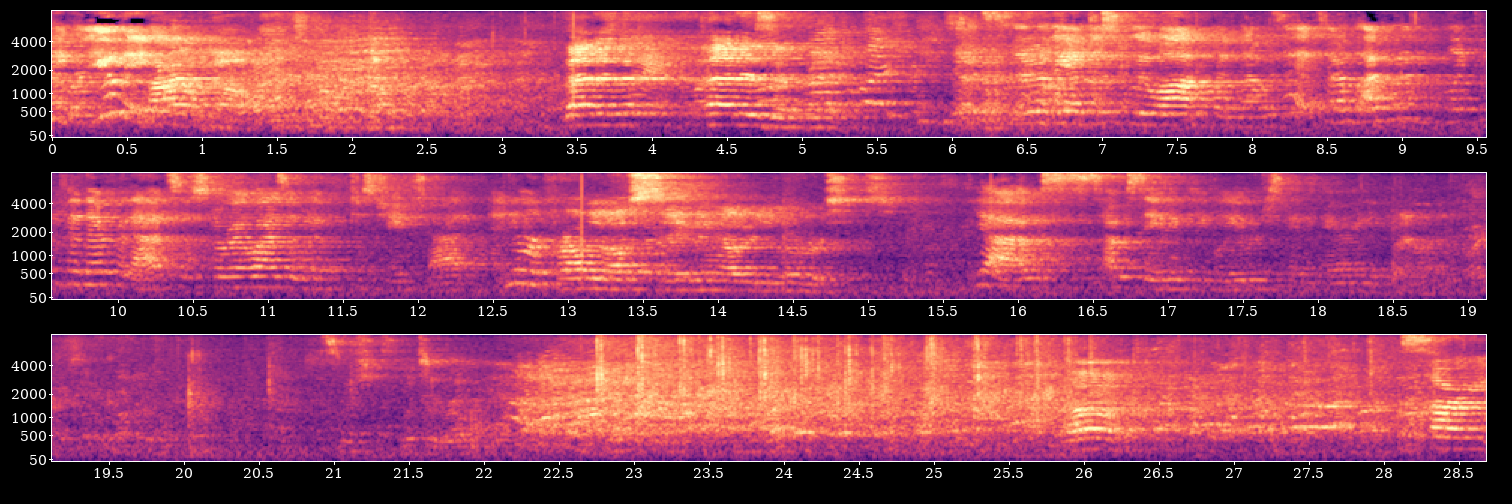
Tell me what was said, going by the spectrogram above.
money were you making? I don't know. I just throw a number out there. That is a, that is a thing. Literally, I just flew off, and that was it. So I, I would have liked to have been there for that. So story-wise, I would have just changed that. And You were probably off saving other universes. yeah, I was I was saving people. You were just getting married. Swishes. What's a rope? Oh, Sorry.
